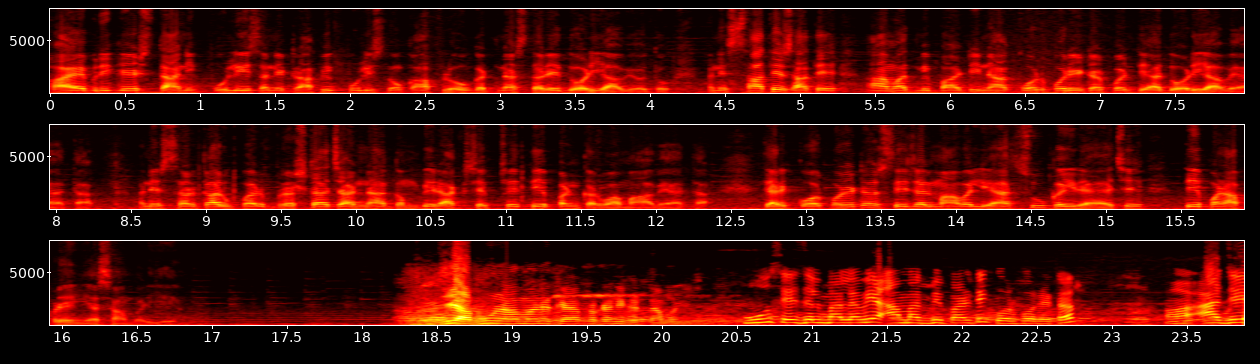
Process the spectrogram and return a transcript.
ફાયર બ્રિગેડ, સ્થાનિક પોલીસ અને ટ્રાફિક પોલીસનો કાફલો ઘટના સ્થળે દોડી આવ્યો હતો. અને સાથે સાથે આમ આદમી પાર્ટીના કોર્પોરેટર પણ ત્યાં દોડી આવ્યા હતા. અને સરકાર ઉપર ભ્રષ્ટાચારના ગંભીર આક્ષેપ છે, તે પણ કરવામાં આવ્યા હતા. ત્યારે કોર્પોરેટર સેજલ માવલિયા શું કહી રહ્યા છે તે પણ આપણે અહીંયા સાંભળીએ. જી આપનું નામ અને કયા પ્રકારની ઘટના બની છે? હું સેજલ માલવિયા આમ આદમી પાર્ટી કોર્પોરેટર. આજે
